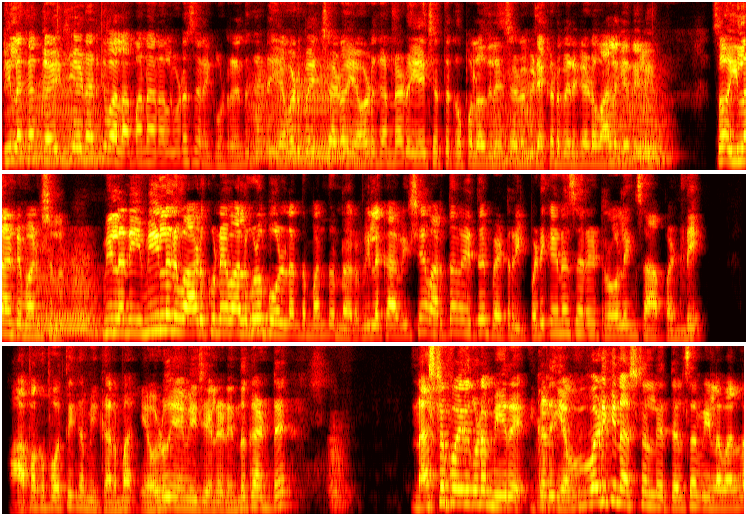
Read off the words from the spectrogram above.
వీళ్ళకి గైడ్ చేయడానికి వాళ్ళ అమ్మానాన్నలు గూడా సరిగ్గా ఉండరు. ఎందుకంటే ఎవడు పెంచాడో, ఎవడు కన్నాడో, ఏ చెత్త కుప్పలో వదిలేసాడో, వీడెక్కడ పెరిగాడో వాళ్ళకే తెలీదు. సో, ఇలాంటి మనుషులు. వీళ్ళని వీళ్ళని వాడుకునే వాళ్ళు గూడా బోలెడంత మందున్నారు. వీళ్ళకి ఆ విషయం అర్థమైతే బెటర్. ఇప్పటికైనా సరే ట్రోలింగ్స్ ఆపండి. ఆపకపోతే ఇంక మీ కర్మ. ఎవడు ఏమీ చేయలేడు. ఎందుకంటే నష్టపోయేది కూడా మీరే. ఇక్కడ ఎవ్వడికి నష్టం లేదు తెలుసా వీళ్ళ వల్ల?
